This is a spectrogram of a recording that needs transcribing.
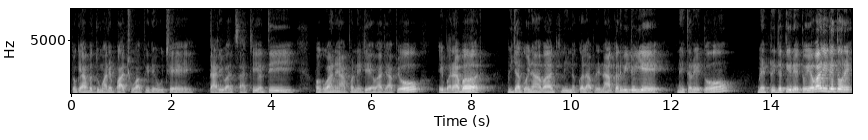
તો કે, આ બધું મારે પાછું આપી દેવું છે. તારી વાત સાચી હતી. ભગવાને આપણને જે અવાજ આપ્યો એ બરાબર. બીજા કોઈના અવાજની નકલ આપણે ના કરવી જોઈએ. નહીંતર એ તો બેટરી જતી રહે, તો એ અવાજ જતો રહે.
